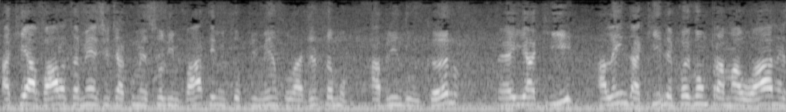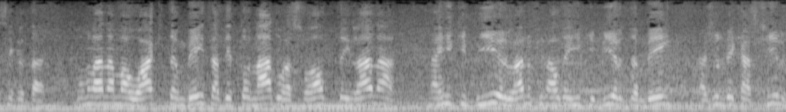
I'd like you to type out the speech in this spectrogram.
Aqui a vala também a gente já começou a limpar, tem um entupimento lá adiante, estamos abrindo um cano. Né? E aqui, além daqui, depois vamos para Mauá, né, secretário? Vamos lá na Mauá, que também está detonado o asfalto, tem lá na, na Henrique Bier, lá no final da Henrique Bier também, na Júlio de Castilho,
